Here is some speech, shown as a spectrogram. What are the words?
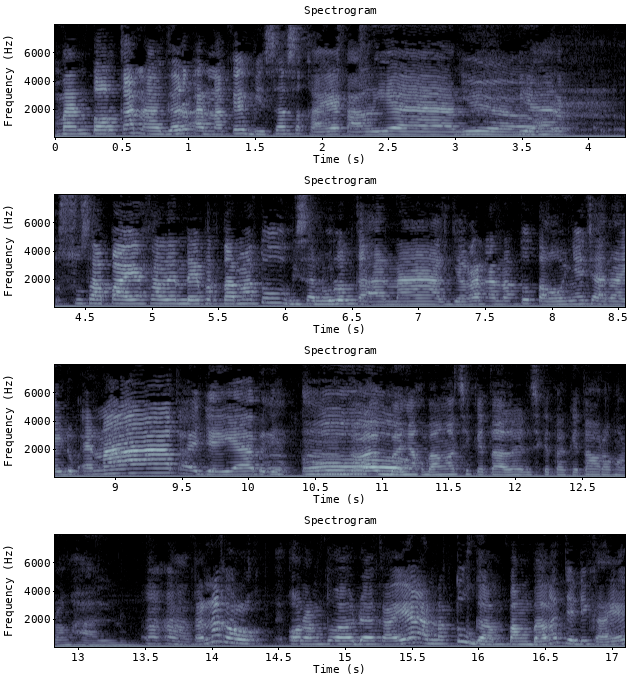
mentorkan agar anaknya bisa sekaya kalian. Iya. biar susah payah kalian dari pertama tuh bisa nurun ke anak. Jangan anak tuh taunya cara hidup enak aja ya begitu. Hmm, soalnya banyak banget sih kita lihat di sekitar kita orang-orang halu. Uh-uh, karena kalau orang tua udah kaya anak tuh gampang banget jadi kaya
